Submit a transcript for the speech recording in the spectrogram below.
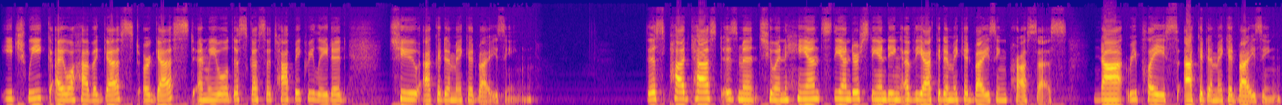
Each week, I will have a guest or guest, and we will discuss a topic related to academic advising. This podcast is meant to enhance the understanding of the academic advising process, not replace academic advising.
